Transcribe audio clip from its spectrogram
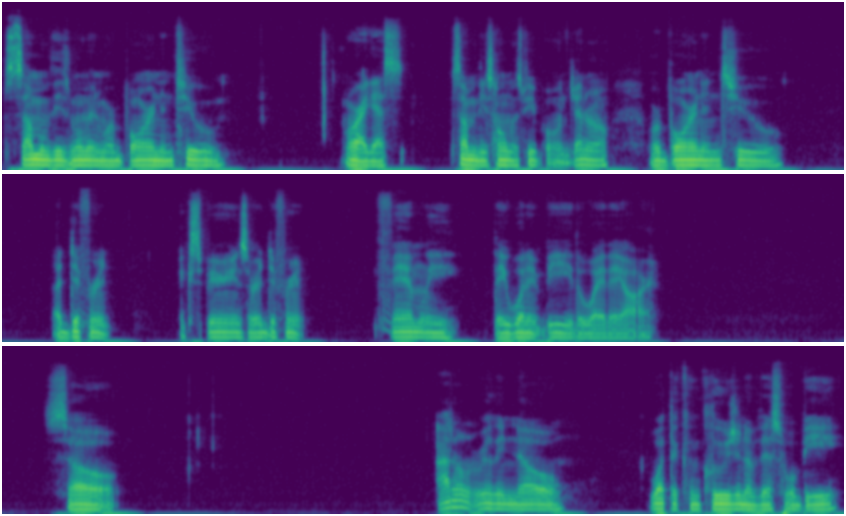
some of these women were born into, or I guess some of these homeless people in general were born into a different experience or a different family, they wouldn't be the way they are. So I don't really know what the conclusion of this will be,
